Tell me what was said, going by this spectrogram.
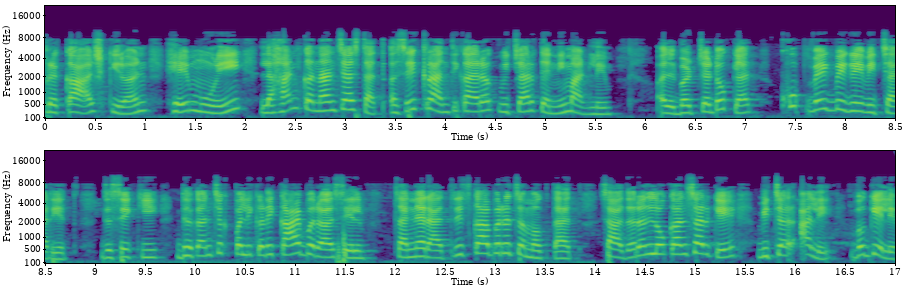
प्रकाश किरण हे मुळी लहान कणांचे असतात असे क्रांतिकारक विचार त्यांनी मांडले. अल्बर्टच्या डोक्यात खूप वेगवेगळे विचार येत. जसे की ढगांच्या पलीकडे काय बरं असेल? चांदण्या रात्रीच का बरं चमकतात? साधारण लोकांसारखे विचार आले व गेले.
